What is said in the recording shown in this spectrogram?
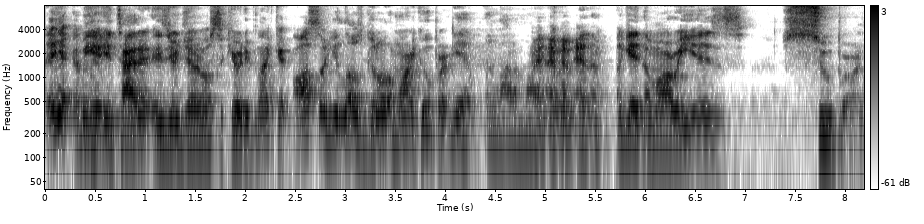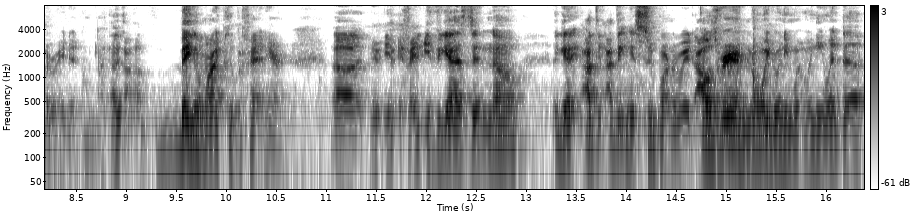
Yeah, I mean, your tight end is your general security blanket. Also, he loves good old Amari Cooper. yeah, a lot of money. And, and, and, again, Amari is super underrated. I got a big Amari Cooper fan here. Uh, if, if, if you guys didn't know, again, I, th- I think he's super underrated. I was very annoyed when he went when he went to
